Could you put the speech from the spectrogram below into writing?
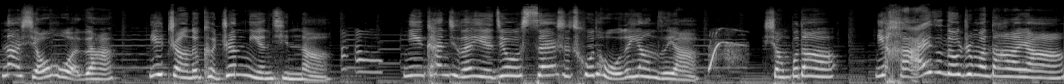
那小伙子，你长得可真年轻呐！你看起来也就三十出头的样子呀，想不到你孩子都这么大了呀！”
